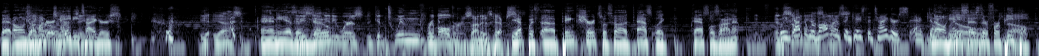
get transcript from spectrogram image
that owns Kind 180 attracting- tigers. Y- yes. And he has And a he's got, zoo. and he wears twin revolvers on his hips. Yep, with uh, pink shirts with uh, tass- like tassels on it. And it is. We've got the somebody has- revolvers yes. in case the tigers act up. No, he right? says they're for people. No.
